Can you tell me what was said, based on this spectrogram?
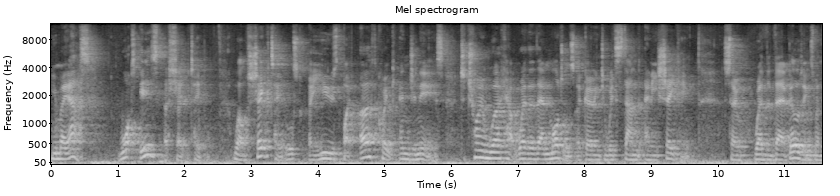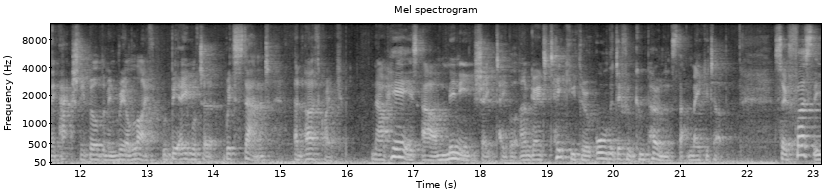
You may ask, what is a shake table? Well, shake tables are used by earthquake engineers to try and work out whether their models are going to withstand any shaking. So, whether their buildings, when they actually build them in real life, would be able to withstand an earthquake. Now, here is our mini shake table. I'm going to take you through all the different components that make it up. So, firstly,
